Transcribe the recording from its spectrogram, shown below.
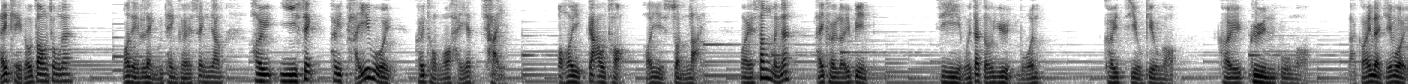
喺祈禱當中咧，我哋聆聽佢嘅聲音，去意識去體會佢同我喺一齊。我可以交託，可以信賴，我嘅生命咧喺佢裏邊，自然會得到圓滿。佢召叫我，佢眷顧我。嗱，各位兄弟姊妹，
